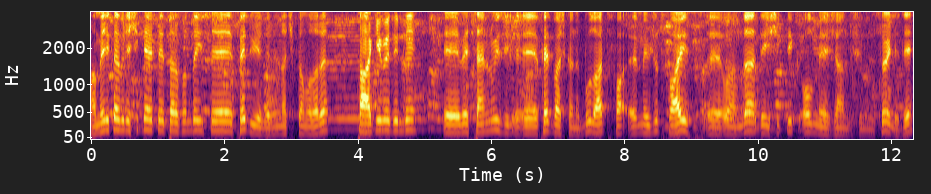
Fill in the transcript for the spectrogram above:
Amerika Birleşik Devletleri tarafında ise Fed üyelerinin açıklamaları takip edildi E, ve St. Louis e, Fed Başkanı Bullard fa- e, mevcut faiz e, oranında değişiklik olmayacağını düşündüğünü söyledi.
